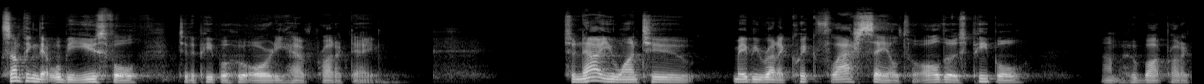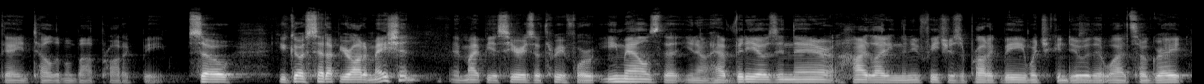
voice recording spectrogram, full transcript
something that will be useful to the people who already have product A. So now you want to maybe run a quick flash sale to all those people um, who bought product A and tell them about product B. So you go set up your automation It might be a series of three or four emails that you know have videos in there highlighting the new features of product B, what you can do with it, why it's so great.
